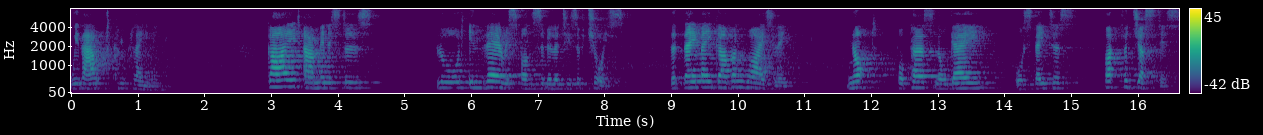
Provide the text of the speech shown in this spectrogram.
without complaining. Guide our ministers, Lord, in their responsibilities of choice that they may govern wisely, not for personal gain or status, but for justice,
